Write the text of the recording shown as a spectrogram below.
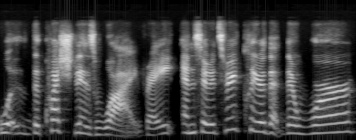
the question is why, right? And so it's very clear that there were,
